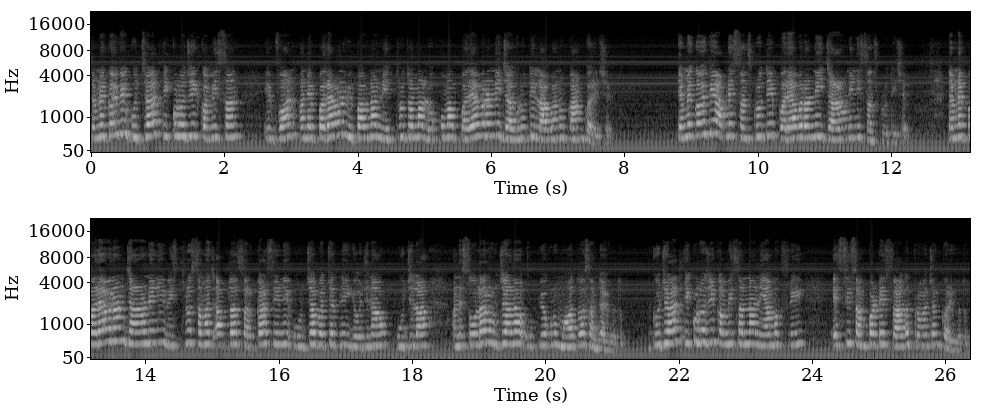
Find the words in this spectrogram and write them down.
તેમણે કહ્યું કે ગુજરાત ઇકોલોજી કમિશન એ વન અને પર્યાવરણ વિભાગના નેતૃત્વમાં લોકોમાં પર્યાવરણની જાગૃતિ લાવવાનું કામ કરે છે. તેમણે કહ્યું કે આપણી સંસ્કૃતિ પર્યાવરણની જાળવણીની સંસ્કૃતિ છે. તેમણે પર્યાવરણ જાળવણીની વિસ્તૃત સમજ આપતા સરકારશ્રીની ઊર્જા બચતની યોજનાઓ, ઉજલા અને સોલાર ઉર્જાના ઉપયોગનું મહત્વ સમજાવ્યું હતું. ગુજરાત ઇકોલોજી કમિશનના નિયામક શ્રી એસસી સંપટે સ્વાગત પ્રવચન કર્યું હતું.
